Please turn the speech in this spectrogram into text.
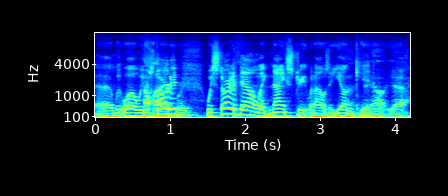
Uh, we, well, we How started we started down like 9th Street when I was a young kid. Yeah, yeah.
